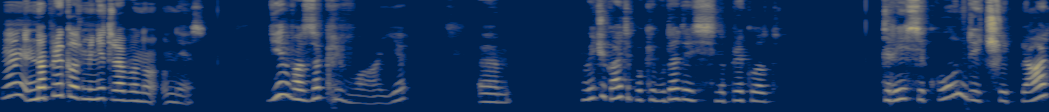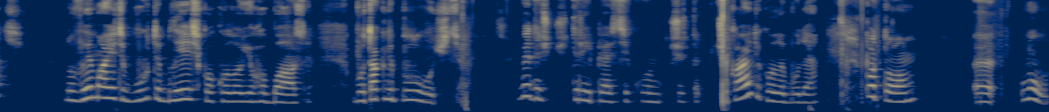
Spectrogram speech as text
Ну, наприклад, мені треба на низ. Він вас закриває. Ем, ви чекаєте, поки буде десь, наприклад, 3 секунди чи 5. Ну, ви маєте бути близько коло його бази, бо так не вийде. Ви десь 3-5 секунд чекаєте, коли буде. Потім, е, ну,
